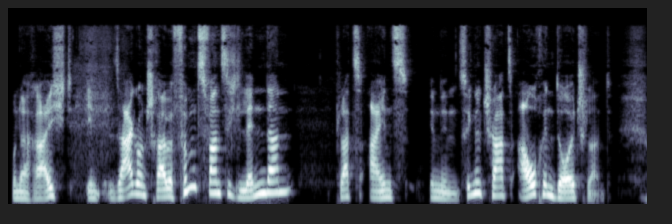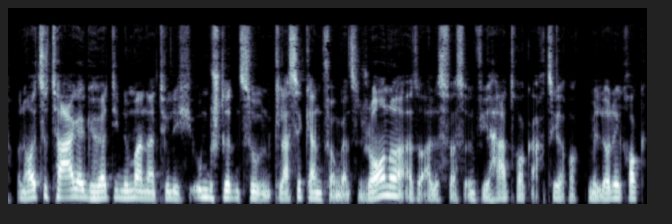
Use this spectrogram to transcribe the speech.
und erreicht in sage und schreibe 25 Ländern Platz 1 in den Singlecharts, auch in Deutschland. Und heutzutage gehört die Nummer natürlich unbestritten zu den Klassikern vom ganzen Genre, also alles, was irgendwie Hardrock, 80er Rock, Melodic Rock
